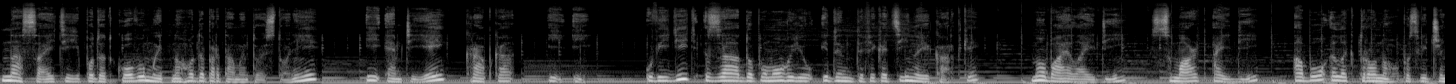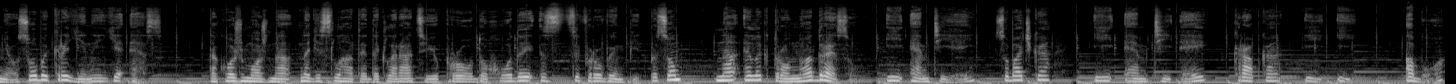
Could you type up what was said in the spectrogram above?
на сайті податково-митного департаменту Естонії emta.ii. Увійдіть за допомогою ідентифікаційної картки, Mobile ID, Smart ID або електронного посвідчення особи країни ЄС. Також можна надіслати декларацію про доходи з цифровим підписом на електронну адресу emta собачка emta.ii або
